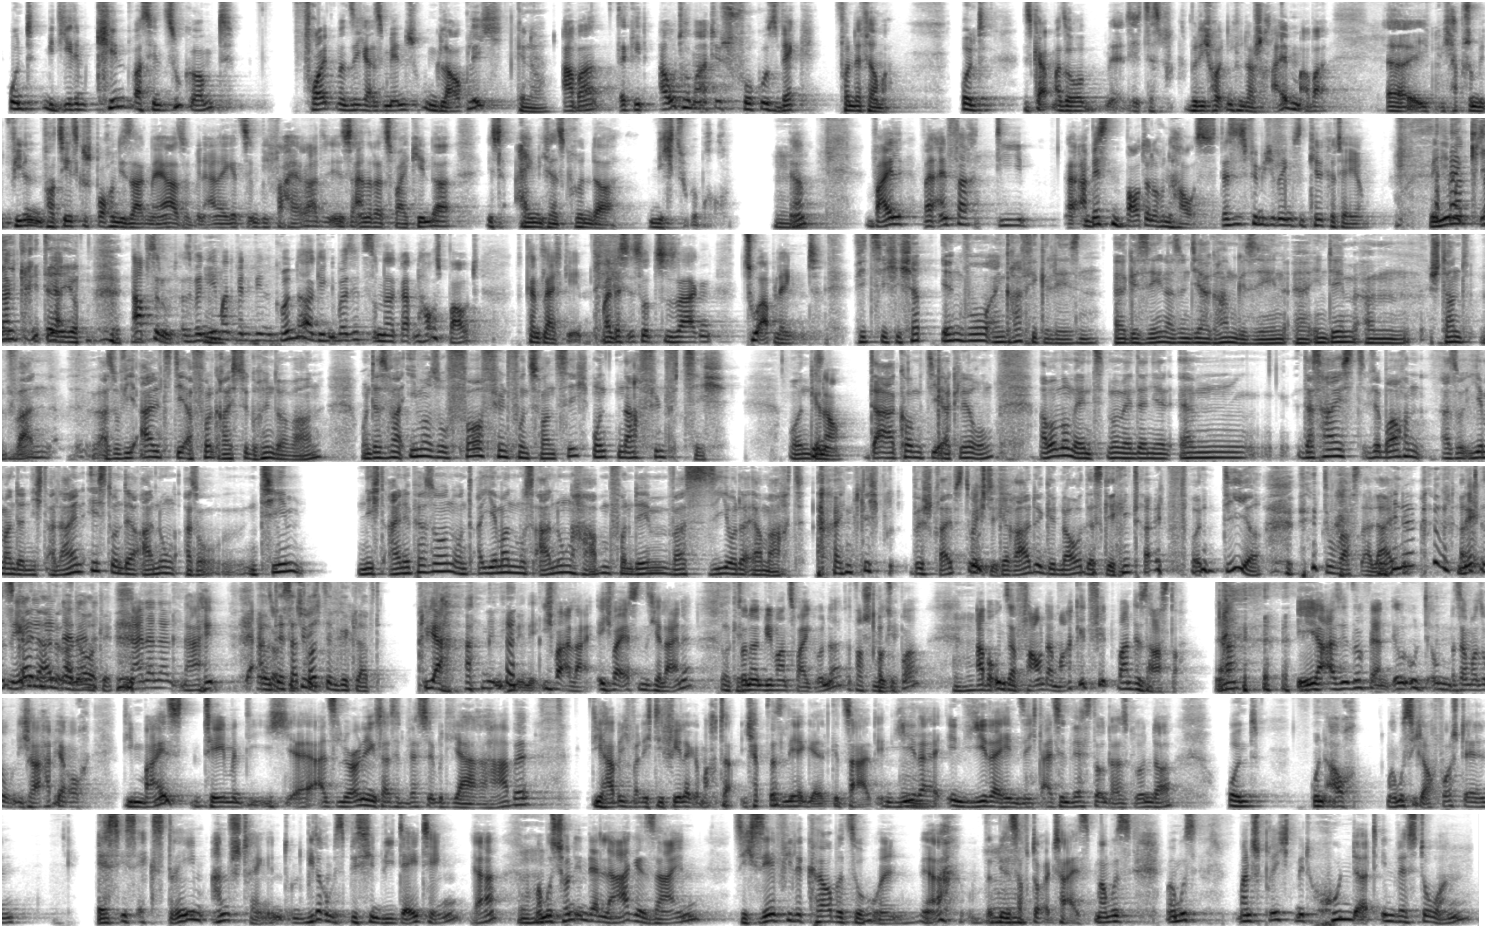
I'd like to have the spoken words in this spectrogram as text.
Und mit jedem Kind, was hinzukommt, freut man sich als Mensch unglaublich. Genau. Aber da geht automatisch Fokus weg von der Firma. Und es gab also, das würde ich heute nicht unterschreiben, aber äh, ich, ich habe schon mit vielen VCs gesprochen, die sagen, naja, also wenn einer jetzt irgendwie verheiratet ist, ein oder zwei Kinder, ist eigentlich als Gründer nicht zu gebrauchen. Mhm. Ja? Weil, weil einfach die, äh, am besten baut er noch ein Haus. Das ist für mich übrigens ein Kill-Kriterium. Wenn jemand Kill-Kriterium. Ja, absolut. Also wenn mhm. jemand, wenn, wenn ein Gründer gegenüber sitzt und gerade ein Haus baut, kann gleich gehen, weil das ist sozusagen zu ablenkend. Witzig, ich habe irgendwo ein Grafik gelesen, äh, gesehen, also ein Diagramm gesehen, äh, in dem ähm, stand, wann, also wie alt die erfolgreichsten Gründer waren. Und das war immer so vor 25 und nach 50. Und genau. Da kommt die Erklärung. Aber Moment, Moment, Daniel. Ähm, das heißt, wir brauchen also jemanden, der nicht allein ist und der Ahnung, also ein Team, nicht eine Person und jemand muss Ahnung haben von dem, was sie oder er macht. Eigentlich beschreibst du Richtig. gerade genau das Gegenteil von dir. Du warst alleine und nee, hattest nee, keine nee, Ahnung. Nein, nein, okay. nein, nein, nein, nein. Also, und das hat trotzdem geklappt. Ja, nee, nee, nee, nee. Ich war allein. Ich war erstens nicht alleine, okay. sondern wir waren zwei Gründer. Das war schon mal okay. super. Mhm. Aber unser Founder Market Fit war ein Desaster. Ja, ja also insofern, und, und sagen wir so, und ich habe ja auch die meisten Themen, die ich äh, als Learnings, als Investor über die Jahre habe, die habe ich, weil ich die Fehler gemacht habe. Ich habe das Lehrgeld gezahlt in jeder, mhm. in jeder Hinsicht, als Investor und als Gründer. Und, und auch, man muss sich auch vorstellen, es ist extrem anstrengend und wiederum ist ein bisschen wie Dating, ja. Mhm. Man muss schon in der Lage sein, sich sehr viele Körbe zu holen, ja, wie mhm. es auf Deutsch heißt. Man muss, man muss, man spricht mit 100 Investoren,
